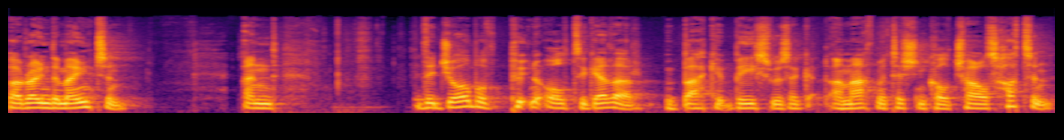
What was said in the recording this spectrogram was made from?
around the mountain. And the job of putting it all together back at base was a, a mathematician called Charles Hutton.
